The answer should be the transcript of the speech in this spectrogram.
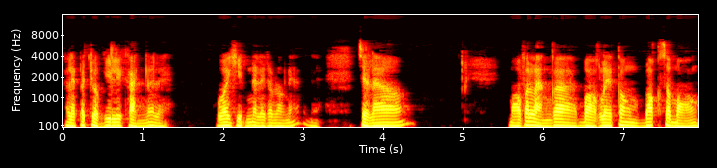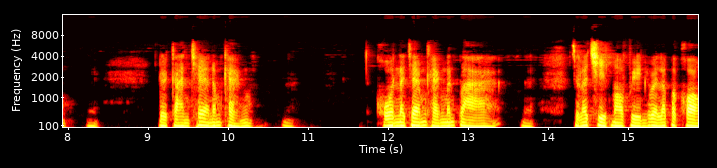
อะไรประจวบคีรีขันธ์นั่นแหละหัวหินอะไรตำนองเนี้ยเสร็จแล้ว หมอฝรั่งก็บอกเลยต้องบล็อกสมอง โดยการแช่น้ำแข็งโคนนะแช่น้ำแข็งเหมือนปลา เสร็จแล้วฉีดมอร์ฟีนเข้าไปแล้วประคอง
